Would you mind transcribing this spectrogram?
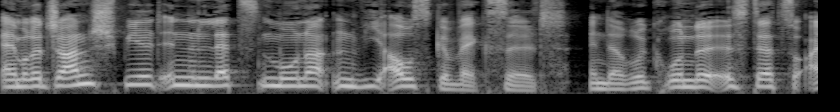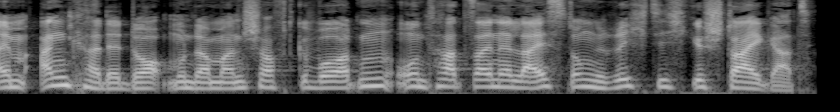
Emre Can spielt in den letzten Monaten wie ausgewechselt. In der Rückrunde ist er zu einem Anker der Dortmunder Mannschaft geworden und hat seine Leistung richtig gesteigert.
